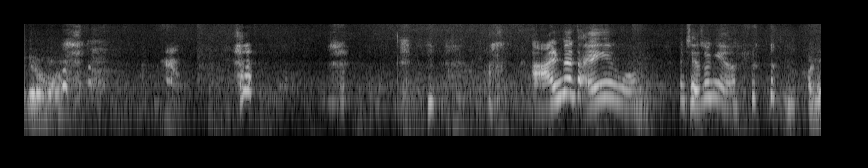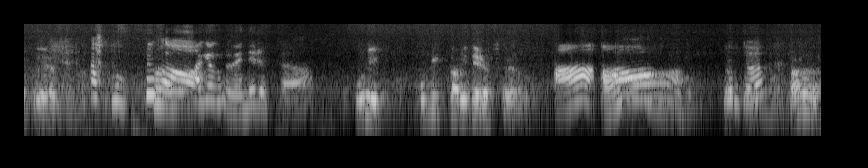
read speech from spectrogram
제대로 먹어. 아, 알면 다행이고. 죄송해요. 가격도 내렸어요. 그러니까. 가격은 왜 내렸어요? 우리 고깃값이 내렸어요. 아, 어. 그래서 나는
